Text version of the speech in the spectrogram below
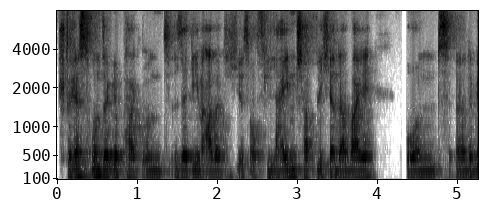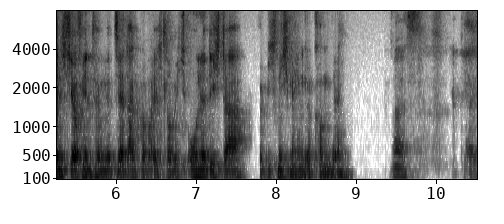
Stress runtergepackt und seitdem arbeite ich jetzt auch viel leidenschaftlicher dabei. Und äh, da bin ich dir auf jeden Fall sehr dankbar, weil ich glaube, ich ohne dich da wirklich nicht mehr hingekommen wäre. Nice. Geil.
